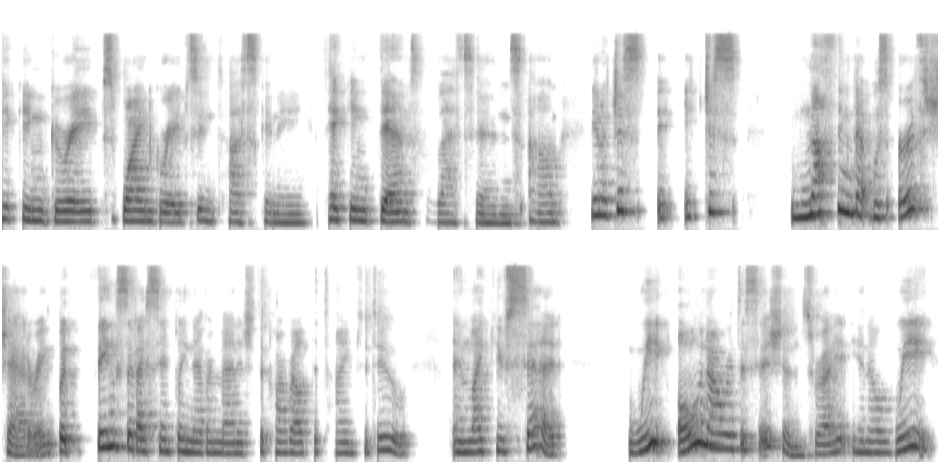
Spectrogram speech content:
picking grapes, wine grapes in Tuscany, taking dance lessons, um, you know, just it, it just nothing that was earth shattering, but things that I simply never managed to carve out the time to do. And like you said, we own our decisions, right? You know, we,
